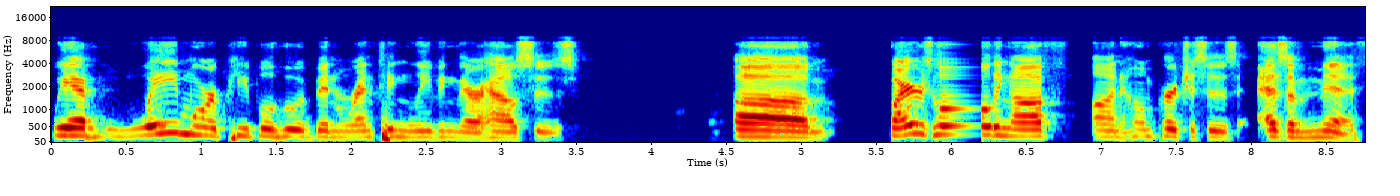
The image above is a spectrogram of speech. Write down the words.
We have way more people who have been renting, leaving their houses. Um, buyers holding off on home purchases as a myth.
